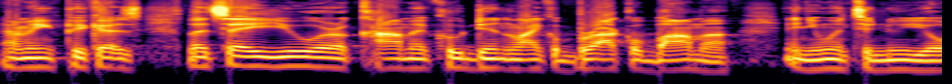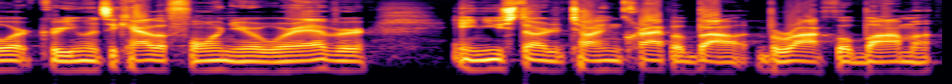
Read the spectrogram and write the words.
I mean, because let's say you were a comic who didn't like Barack Obama, and you went to New York or you went to California or wherever, and you started talking crap about Barack Obama.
